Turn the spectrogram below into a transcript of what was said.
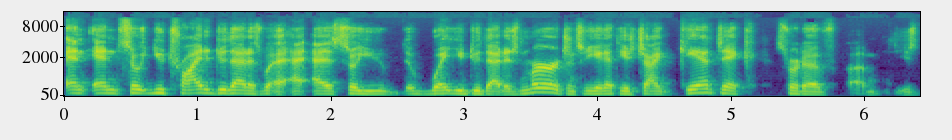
and and so you try to do that as well as so you the way you do that is merge. And so you get these gigantic sort of um, these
